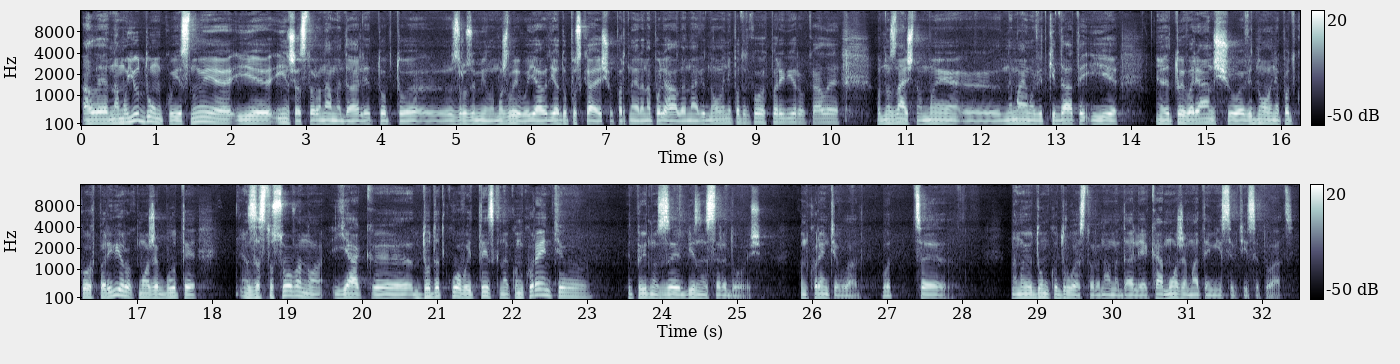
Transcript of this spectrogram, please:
Але на мою думку, існує і інша сторона медалі. Тобто, е, зрозуміло, можливо, я, я допускаю, що партнери наполягали на відновленні податкових перевірок, але однозначно ми е, не маємо відкидати і е, той варіант, що відновлення податкових перевірок може бути застосовано як додатковий тиск на конкурентів відповідно з бізнес-середовища, конкурентів влади. От це на мою думку, друга сторона медалі, яка може мати місце в тій ситуації.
